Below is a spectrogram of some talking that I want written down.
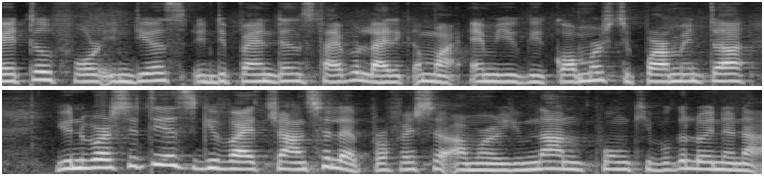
battle for india's independence type of like ama mug commerce department university as vice chancellor professor amar yumnan phong kibuga loinana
